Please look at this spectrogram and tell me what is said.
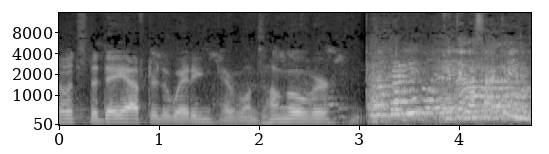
The day after the wedding. Everyone's hungover. Que te la saquen.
